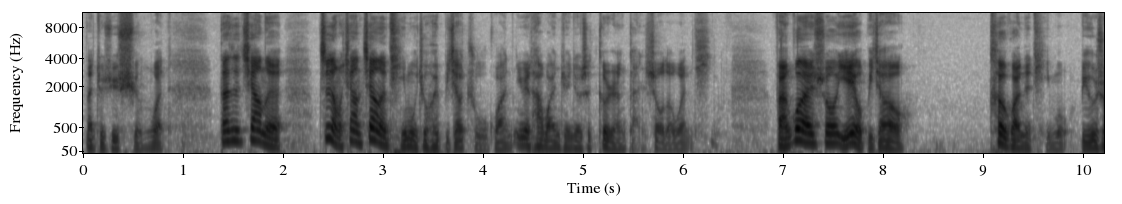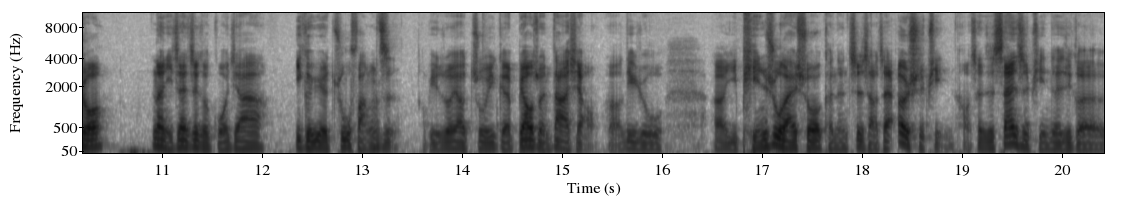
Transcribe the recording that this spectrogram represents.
那就去询问。但是这样的这种像这样的题目就会比较主观，因为它完全就是个人感受的问题。反过来说，也有比较客观的题目，比如说，那你在这个国家一个月租房子，比如说要租一个标准大小啊，例如呃以平数来说，可能至少在二十平好，甚至三十平的这个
